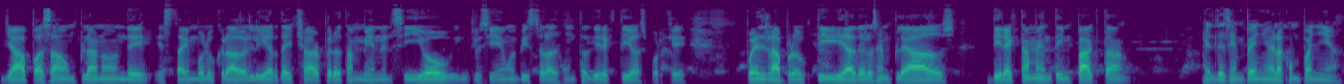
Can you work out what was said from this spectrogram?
ya ha pasado un plano donde está involucrado el líder de HR, pero también el CEO, inclusive hemos visto las juntas directivas, porque pues la productividad de los empleados directamente impacta el desempeño de la compañía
